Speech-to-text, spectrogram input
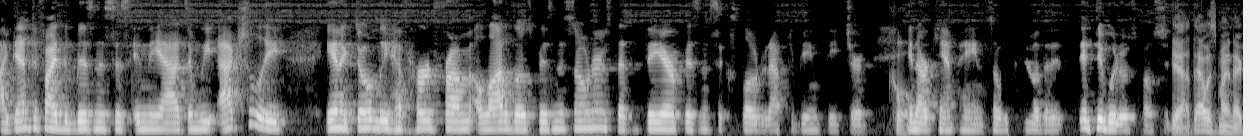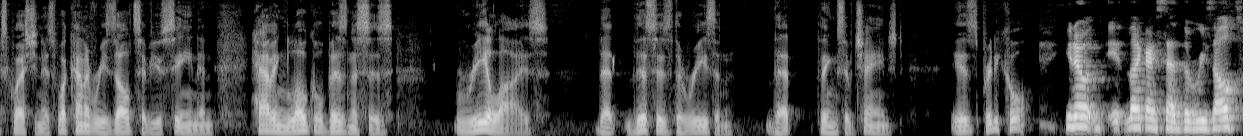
identified the businesses in the ads, and we actually anecdotally have heard from a lot of those business owners that their business exploded after being featured cool. in our campaign. So we know that it, it did what it was supposed to do. Yeah, that was my next question is what kind of results have you seen? And having local businesses realize that this is the reason that things have changed is pretty cool. You know, it, like I said, the results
